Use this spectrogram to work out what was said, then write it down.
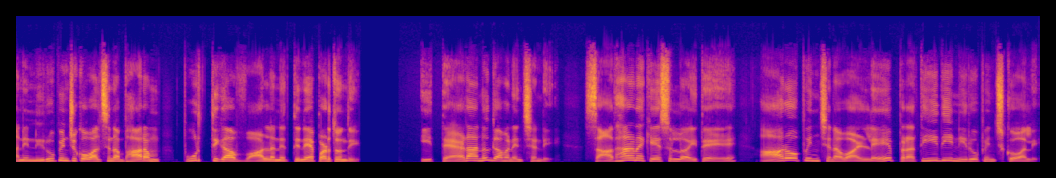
అని నిరూపించుకోవాల్సిన భారం పూర్తిగా వాళ్ళనెత్తినే పడుతుంది. ఈ తేడాను గమనించండి. సాధారణ కేసుల్లో అయితే ఆరోపించిన వాళ్ళే ప్రతీదీ నిరూపించుకోవాలి.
